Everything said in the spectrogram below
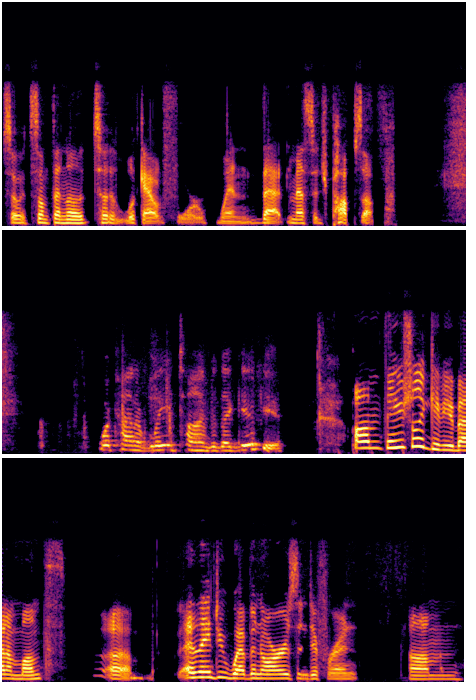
so it's something to, to look out for when that message pops up. What kind of lead time do they give you? Um, they usually give you about a month, um, and they do webinars and different um,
